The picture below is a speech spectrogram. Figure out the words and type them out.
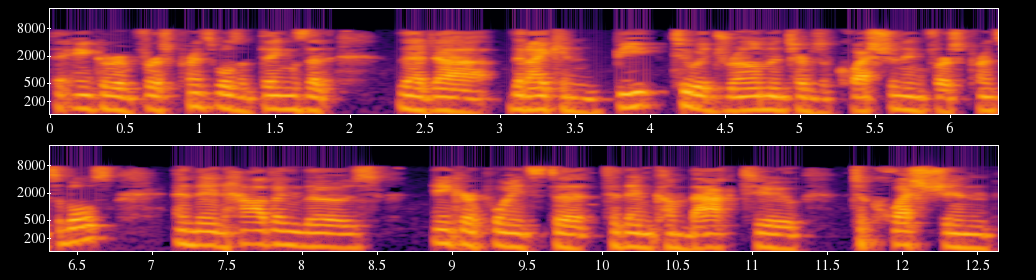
to anchor in first principles and things that, that, uh, that I can beat to a drum in terms of questioning first principles and then having those anchor points to, to then come back to, to question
